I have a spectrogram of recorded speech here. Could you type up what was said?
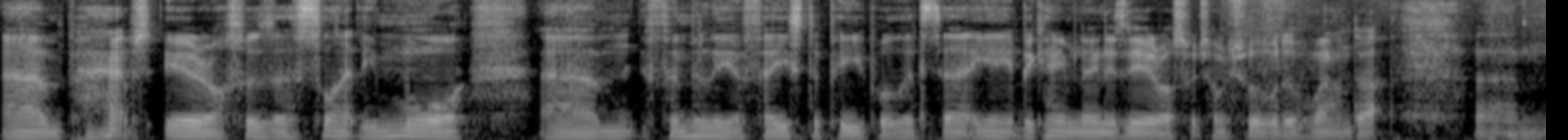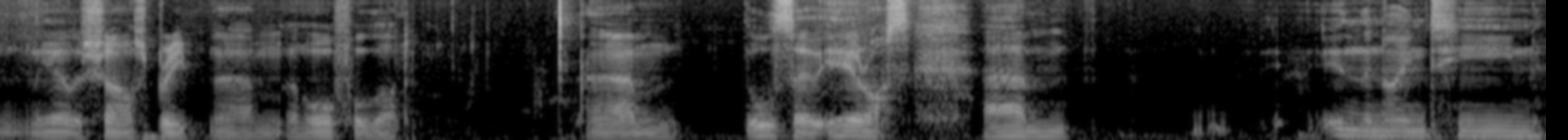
um, perhaps Eros was a slightly more um, familiar face to people, that uh, yeah, it became known as Eros, which I'm sure would have wound up um, the other Shaftesbury um, an awful lot. also, Eros in the 19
